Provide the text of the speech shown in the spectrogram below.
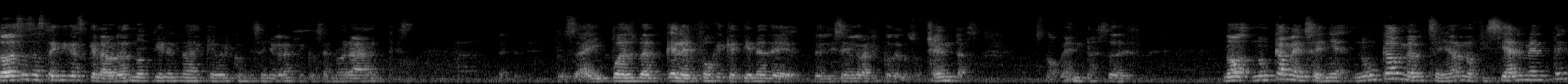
todas esas técnicas que la verdad no tienen nada que ver con diseño gráfico, o sea, no era artes. Entonces ahí puedes ver el enfoque que tiene de, del diseño gráfico de los 80s, los 90s. ¿sabes? No, nunca me enseñé, nunca me enseñaron oficialmente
